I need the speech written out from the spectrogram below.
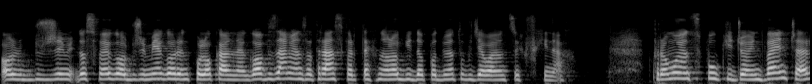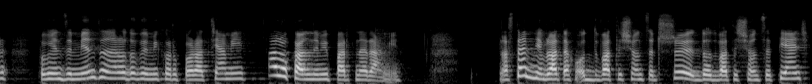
olbrzymi, do swojego olbrzymiego rynku lokalnego w zamian za transfer technologii do podmiotów działających w Chinach. Promując spółki joint venture pomiędzy międzynarodowymi korporacjami a lokalnymi partnerami. Następnie w latach od 2003 do 2005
